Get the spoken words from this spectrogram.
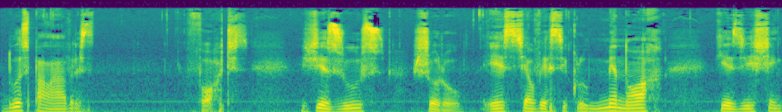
Duas palavras fortes. Jesus chorou. Esse é o versículo menor que existe em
